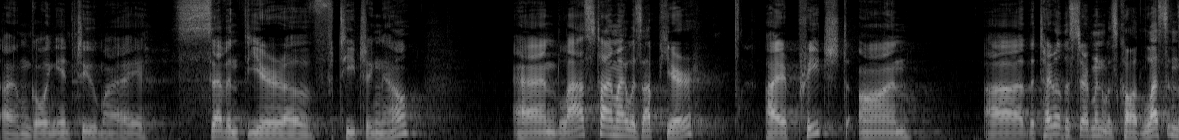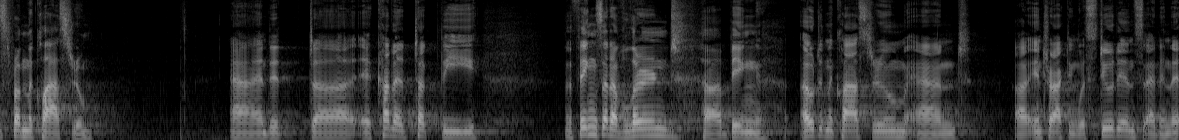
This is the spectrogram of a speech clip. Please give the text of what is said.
I am going into my seventh year of teaching now. And last time I was up here, I preached on uh, the title of the sermon was called Lessons from the Classroom. And it, uh, it kind of took the the things that I've learned uh, being out in the classroom and uh, interacting with students and in,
